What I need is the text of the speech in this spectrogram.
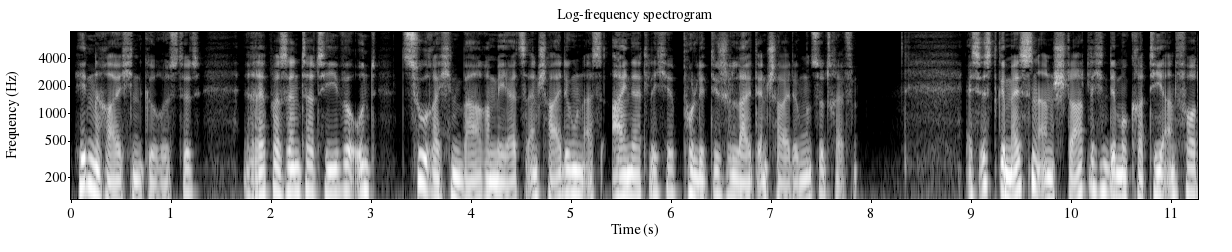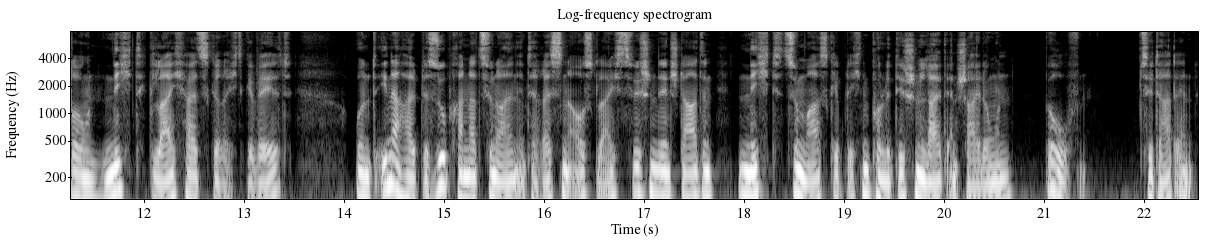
hinreichend gerüstet, repräsentative und zurechenbare Mehrheitsentscheidungen als einheitliche politische Leitentscheidungen zu treffen. Es ist gemessen an staatlichen Demokratieanforderungen nicht gleichheitsgerecht gewählt und innerhalb des supranationalen Interessenausgleichs zwischen den Staaten nicht zu maßgeblichen politischen Leitentscheidungen berufen. Zitat Ende.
